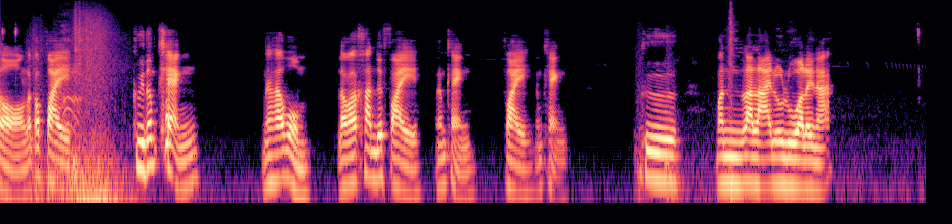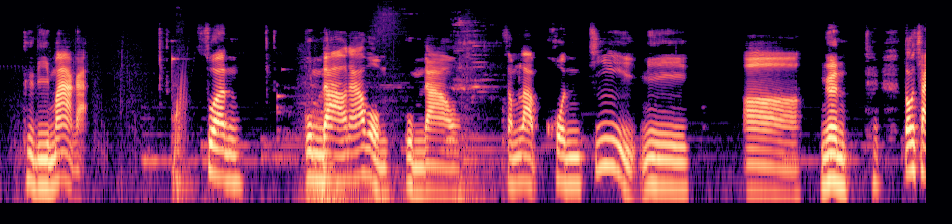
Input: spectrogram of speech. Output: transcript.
สองแล้วก็ไฟคือน้ำแข็งนะครับผม แล้วก็ขั้นด้วยไฟน้ำแข็งไฟน้ำแข็ง คือ มันละลายรัวๆเลยนะ คือดีมากอะ่ะ ส่วนกลุ่มดาวนะครับผม กลุ่มดาวสำหรับคนที่มีเออเงิน ต้องใช้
